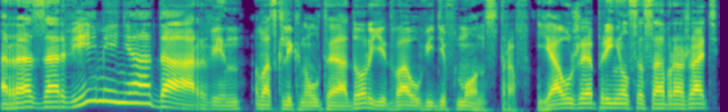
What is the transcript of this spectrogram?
«Разорви меня, Дарвин!» — воскликнул Теодор, едва увидев монстров. Я уже принялся соображать,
